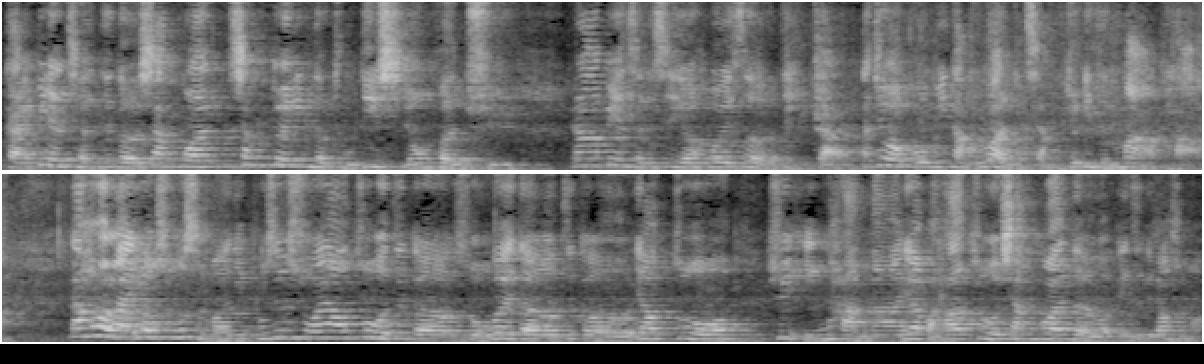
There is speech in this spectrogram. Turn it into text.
改变成这个相关相对应的土地使用分区，让它变成是一个灰色的地带。那就国民党乱讲，就一直骂他。那后来又说什么？你不是说要做这个所谓的这个要做去银行啊，要把它做相关的？哎，这个叫什么？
